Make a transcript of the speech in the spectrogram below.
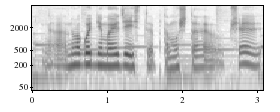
э, новогоднее мое действие, потому что вообще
